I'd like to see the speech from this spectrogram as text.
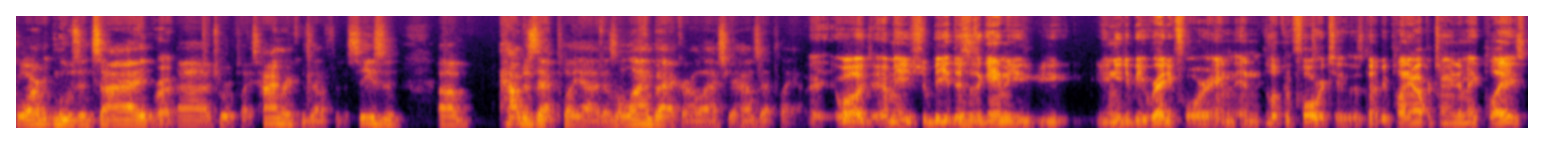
moves inside right. uh, to replace Henrich, who's out for the season. Um, how does that play out as a linebacker? I'll ask you, how does that play out? Uh, well, I mean, you should be. This is a game that you you you need to be ready for and and looking forward to. There's going to be plenty of opportunity to make plays.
